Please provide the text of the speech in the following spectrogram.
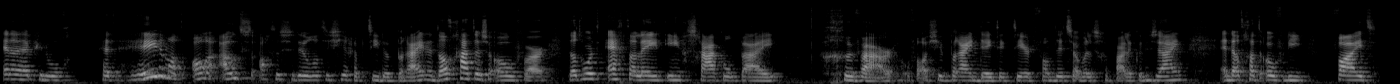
En dan heb je nog het helemaal het alleroudste achterste deel, dat is je reptiele brein. En dat gaat dus over, dat wordt echt alleen ingeschakeld bij gevaar. Of als je brein detecteert van dit zou wel eens gevaarlijk kunnen zijn. En dat gaat over die fight,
